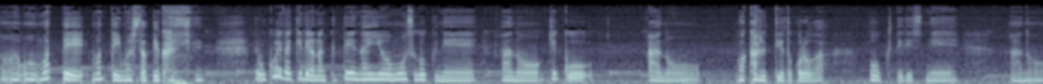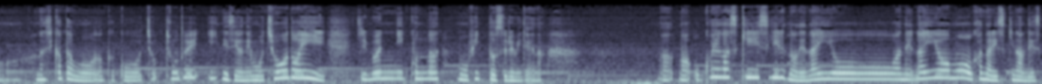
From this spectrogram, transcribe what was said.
待って待っていましたっていう感じで。でも声だけではなくて内容もすごくねあの結構あの分かるっていうところが多くてですね。あの話し方もなんかこうちょちょうどいいんですよね。もうちょうどいい。自分にこんなもうフィットするみたいな。まあ、まあ、お声が好きすぎるので内容はね内容もかなり好きなんです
